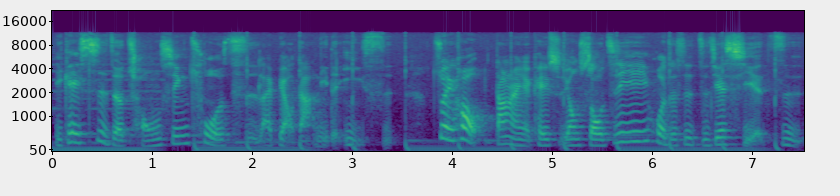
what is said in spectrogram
你可以试着重新措辞来表达你的意思。最后，当然也可以使用手机或者是直接写字，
